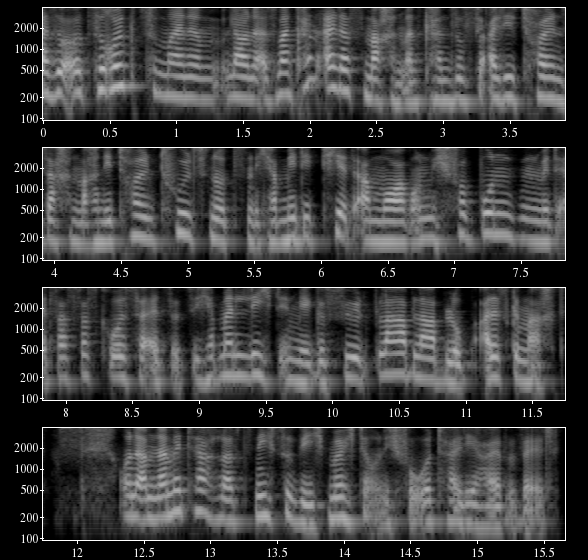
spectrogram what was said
Also zurück zu meinem Laune. Also man kann all das machen. Man kann so für all die tollen Sachen machen, die tollen Tools nutzen. Ich habe meditiert am Morgen und mich verbunden mit etwas, was größer ist ich. habe mein Licht in mir gefühlt, bla bla blub, alles gemacht. Und am Nachmittag läuft es nicht so, wie ich möchte und ich verurteile die halbe Welt.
